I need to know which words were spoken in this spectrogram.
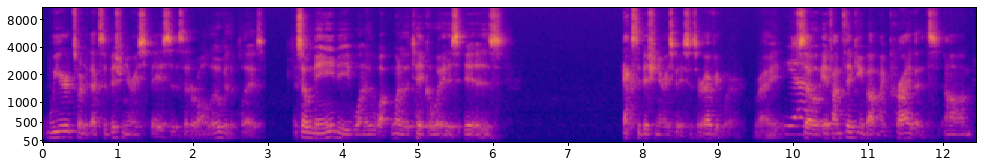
weird sort of exhibitionary spaces that are all over the place. So maybe one of the one of the takeaways is exhibitionary spaces are everywhere, right? Yeah. So if I'm thinking about my privates, um,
